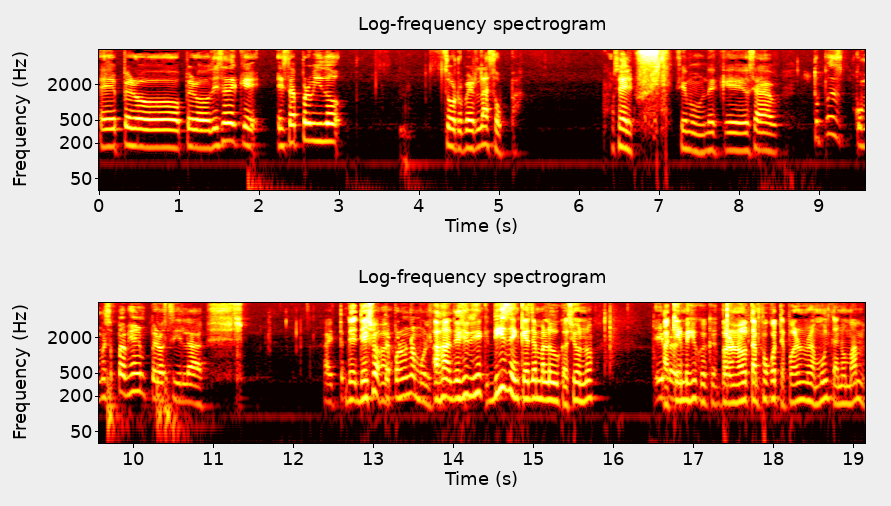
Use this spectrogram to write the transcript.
Eh, pero, pero dice de que está prohibido sorber la sopa. O sea, el- Simón, de que, o sea, tú puedes comer sopa bien, pero si la... Ahí te, de, de hecho... te ponen una multa. Ajá, de hecho dicen, dicen que es de mala educación, ¿no? Sí, Aquí pero- en México, pero no, tampoco te ponen una multa, no mames.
